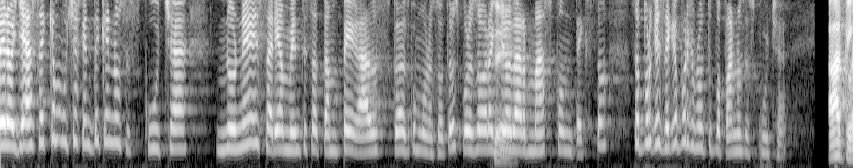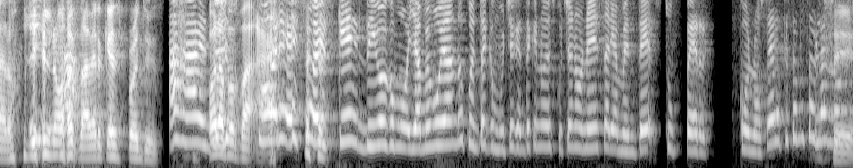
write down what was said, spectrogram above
Pero ya sé que mucha gente que nos escucha no necesariamente está tan pegada a esas cosas como nosotros. Por eso ahora Sí. quiero dar más contexto. O sea, porque sé que, por ejemplo, tu papá nos escucha. Ah, claro. Y él no va a saber qué es produce. Ajá, Hola, entonces papá. por eso es que digo, como ya me voy dando cuenta que mucha gente que nos escucha no necesariamente súper conoce lo que estamos hablando. Sí.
